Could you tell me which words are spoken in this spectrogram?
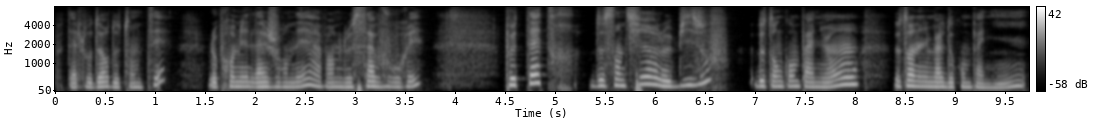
peut-être l'odeur de ton thé, le premier de la journée avant de le savourer. Peut-être de sentir le bisou de ton compagnon, de ton animal de compagnie,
